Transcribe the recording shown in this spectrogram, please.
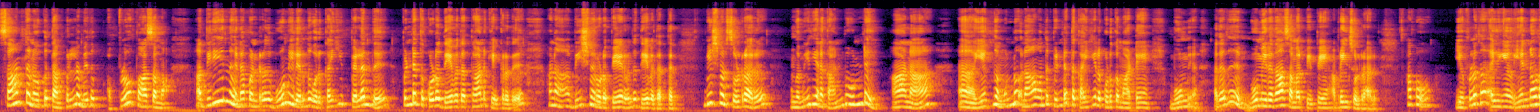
சாந்தனுக்கு தன் பிள்ளை மீது அவ்வளோ பாசமாக திடீர்னு என்ன பண்ணுறது பூமியிலேருந்து ஒரு கை பிளந்து பிண்டத்தை கூட தேவதத்தான்னு கேட்குறது ஆனால் பீஷ்மரோட பேர் வந்து தேவதத்தன். பீஷ்மர் சொல்கிறாரு உங்கள் மீது எனக்கு அன்பு உண்டு. ஆனால் எங்கள் முன்னோ நான் வந்து பிண்டத்தை கையில் கொடுக்க மாட்டேன். பூமி அதாவது பூமியில் தான் சமர்ப்பிப்பேன் அப்படின்னு சொல்கிறாரு அப்போது எவ்வளோதான் என்னோட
